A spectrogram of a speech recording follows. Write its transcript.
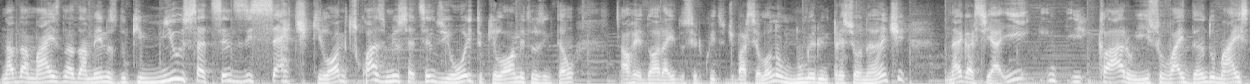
nada mais, nada menos do que 1.707 quilômetros, quase 1.708 quilômetros. Então, ao redor aí do circuito de Barcelona, um número impressionante, né, Garcia? E, e, claro, isso vai dando mais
